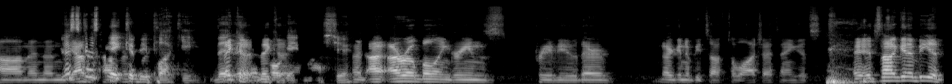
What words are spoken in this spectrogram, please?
Um, and then yeah, Mexico the conference- could be plucky. They could, won they could. game last year. I, I wrote Bowling Green's preview. They're they're going to be tough to watch. I think it's it's not going to be a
